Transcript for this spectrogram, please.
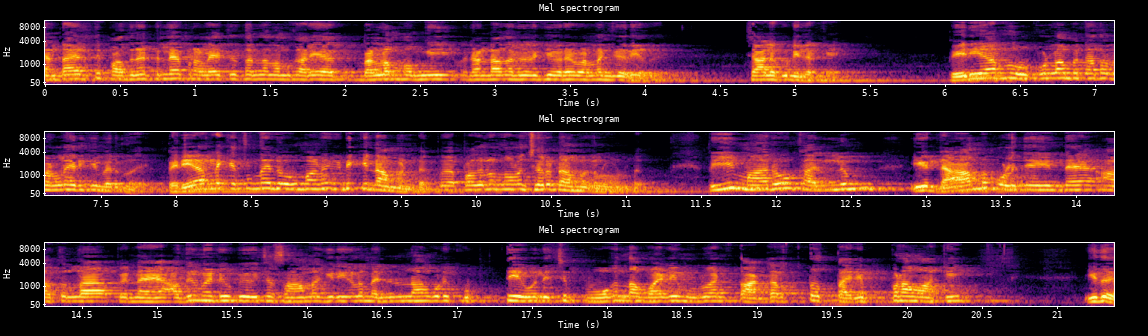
രണ്ടായിരത്തി പതിനെട്ടിലെ പ്രളയത്തിൽ തന്നെ നമുക്കറിയാം വെള്ളം പൊങ്ങി രണ്ടാം നിലയിലേക്ക് വരെ വെള്ളം കയറിയത് ചാലക്കുടിയിലൊക്കെ. പെരിയാറിന് ഉൾക്കൊള്ളാൻ പറ്റാത്ത വെള്ളമായിരിക്കും വരുന്നത്. പെരിയാറിലേക്ക് എത്തുന്നതിന് മുമ്പാണ് ഇടുക്കി ഡാമുണ്ട്. പതിനൊന്നോളം ചെറു ഡാമുകളുണ്ട്. അപ്പൊ ഈ മരവും കല്ലും ഈ ഡാം പൊളിഞ്ഞതിന്റെ അകത്തുള്ള പിന്നെ അതിനുവേണ്ടി ഉപയോഗിച്ച സാമഗ്രികളും എല്ലാം കൂടി കുത്തി ഒലിച്ച് പോകുന്ന വഴി മുഴുവൻ തകർത്ത് തരിപ്പണമാക്കി. ഇത്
